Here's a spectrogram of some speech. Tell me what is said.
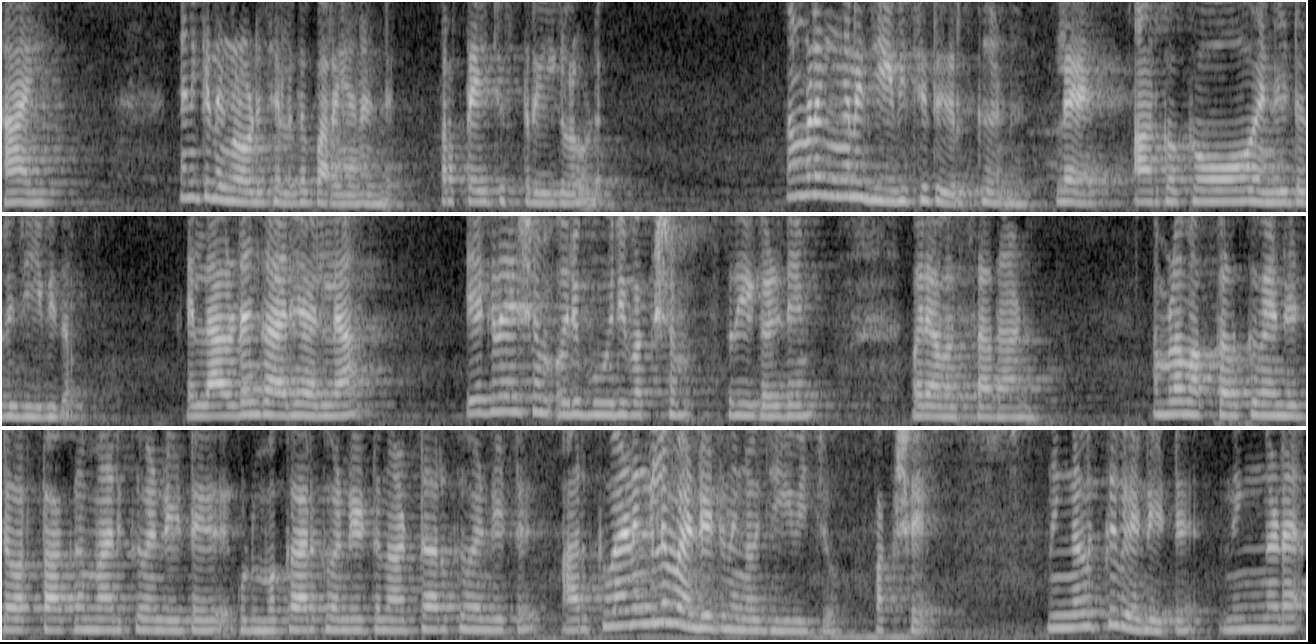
ഹായ്. എനിക്ക് നിങ്ങളോട് ചിലത് പറയാനുണ്ട്. പ്രത്യേകിച്ച് സ്ത്രീകളോട്. നമ്മളിങ്ങനെ ജീവിച്ച് തീർക്കുകയാണ് അല്ലേ? ആർക്കൊക്കെയോ വേണ്ടിയിട്ടൊരു ജീവിതം. എല്ലാവരുടെയും കാര്യമല്ല. ഏകദേശം ഒരു ഭൂരിപക്ഷം സ്ത്രീകളുടെയും ഒരവസ്ഥ അതാണ് നമ്മളെ മക്കൾക്ക് വേണ്ടിയിട്ട് ഭർത്താക്കന്മാർക്ക് വേണ്ടിയിട്ട് കുടുംബക്കാർക്ക് വേണ്ടിയിട്ട് നാട്ടുകാർക്ക് വേണ്ടിയിട്ട് ആർക്ക് വേണമെങ്കിലും വേണ്ടിയിട്ട് നിങ്ങൾ ജീവിച്ചു. പക്ഷേ നിങ്ങൾക്ക് വേണ്ടിയിട്ട് നിങ്ങളുടെ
